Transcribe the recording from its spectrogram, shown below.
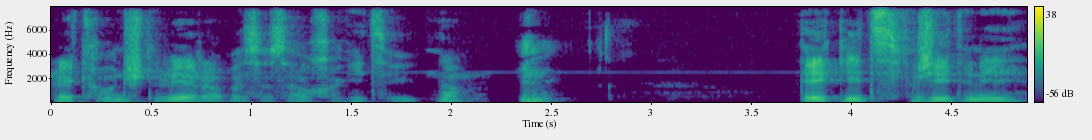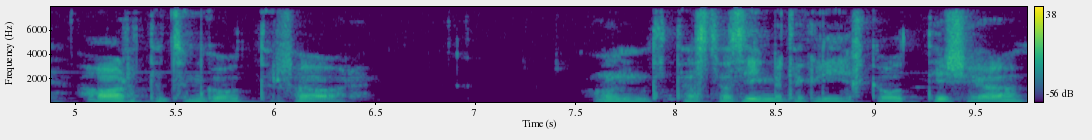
rekonstruieren, aber so Sachen gibt es heute noch. Dort gibt es verschiedene Arten zum Gott erfahren. Und dass das immer der gleiche Gott ist, ja,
